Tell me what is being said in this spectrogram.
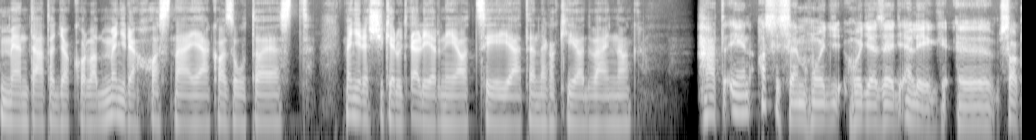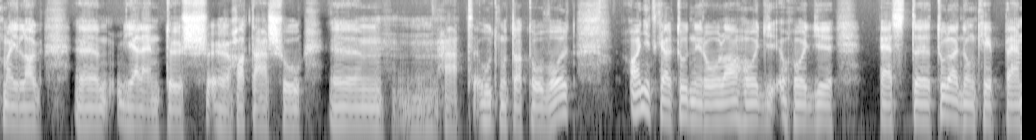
ment át a gyakorlatban, mennyire használják azóta ezt, mennyire sikerült elérni a célját ennek a kiadványnak? Hát én azt hiszem, hogy, hogy ez egy elég ö, szakmailag ö, jelentős ö, hatású ö, hát útmutató volt. Annyit kell tudni róla, hogy, hogy ezt tulajdonképpen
